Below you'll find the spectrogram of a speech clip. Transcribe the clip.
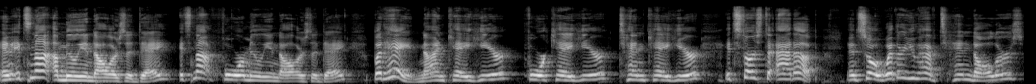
and it's not a million dollars a day. It's not four million dollars a day, but hey, 9K here, 4K here, 10K here, it starts to add up. And so whether you have $10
